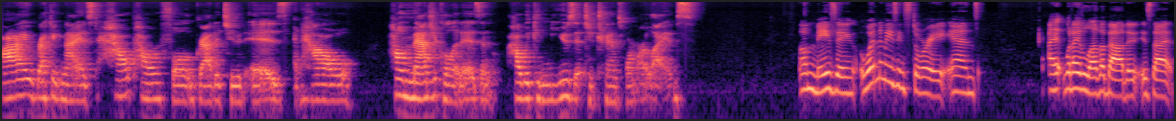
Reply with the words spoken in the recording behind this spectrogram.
I recognized how powerful gratitude is and how how magical it is and how we can use it to transform our lives. Amazing. What an amazing story. And I, what I love about it is that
